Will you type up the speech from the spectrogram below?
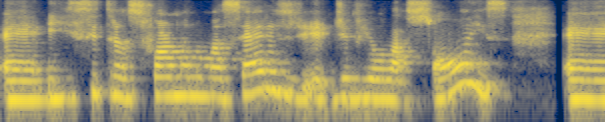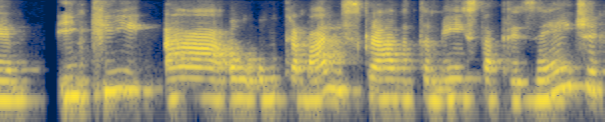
é, e se transformam numa série de, de violações é, em que a, o, o, trabalho escravo também está presente,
